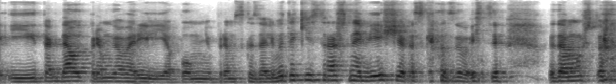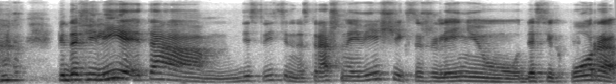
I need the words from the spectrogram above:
и тогда вот прям говорили, я помню, прям сказали, вы такие страшные вещи рассказываете, потому что педофилия – это действительно страшные вещи, и, к сожалению, до сих пор э,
